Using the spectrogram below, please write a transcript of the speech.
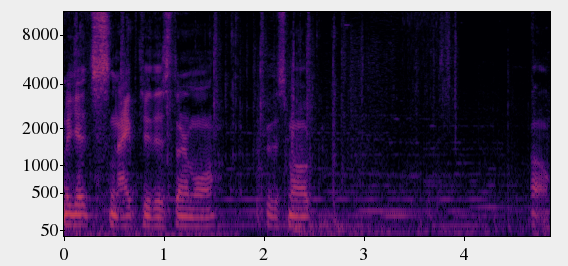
Gonna get sniped through this thermal, through the smoke. Uh oh.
